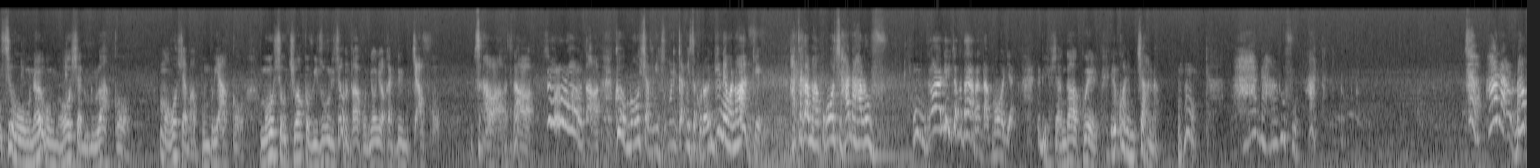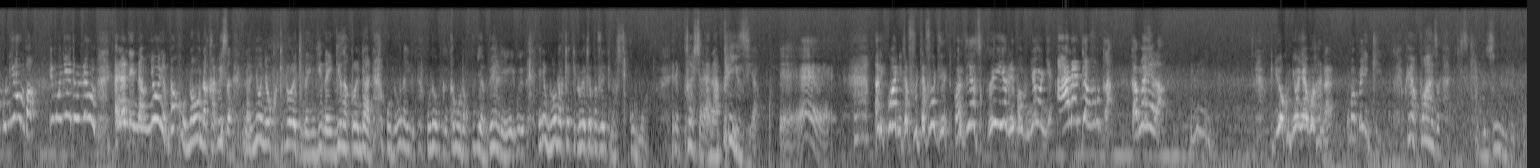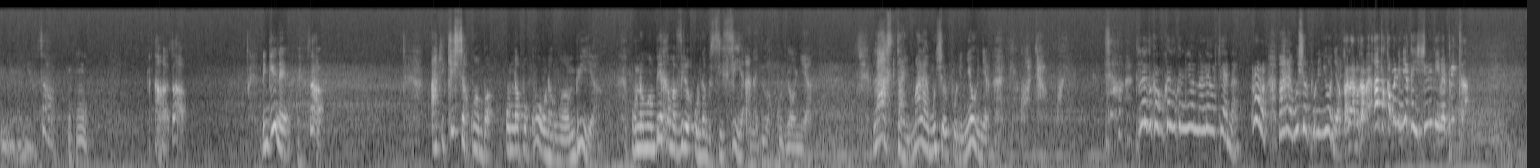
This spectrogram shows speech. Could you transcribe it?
Sio una umeosha dudu lako, umeosha mapumbu yako, umeosha uchi wako vizuri, sio unataka kunyonya wakati mchafu. Sawa sawa. Kwa hiyo umeosha vizuri kabisa. Kuna wengine wanawake hata kama hakuosha hana harufu. Nilichokutana na dada moja, nilishangaa kweli, ilikuwa ni mchana, hana harufu hata na hakuniomba. Ni mwenyewe ndio yaani nanyonya mpaka unaona kabisa. Nanyonya huko kidole kinaingia naingiza kule ndani. Unaona ile kama unakuja mbele. Yaani unaona kile kidole kama vile kinasukumwa. Yaani pressure yanapizia eh eh. Alikuwa nitafuta futi kwanzia siku hiyo nilipomnyonya. Ananitafuta kama hela. Unajua Ukijua kunyonya bwana mabenki kwa hiyo kwanza sikia vizuri. Sawa. Ah sawa. Lingine sawa hakikisha kwamba unapokuwa unamwambia unamwambia kama vile unamsifia anajua kunyonya last time mara ya mwisho uliponinyonya ilikuwa tangwe. tunaweza kukaza kuniona leo tena mara ya mwisho uliponinyonya hata kama ni miaka ishirini imepita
